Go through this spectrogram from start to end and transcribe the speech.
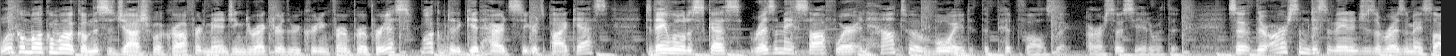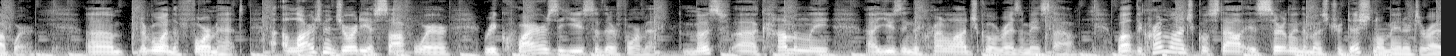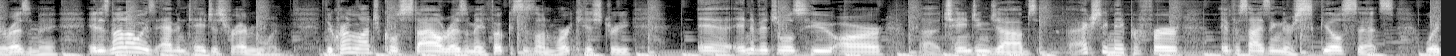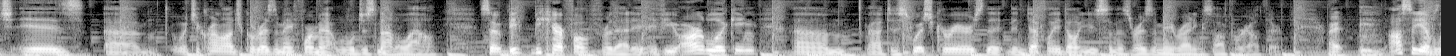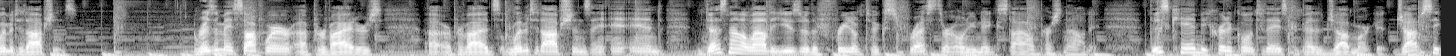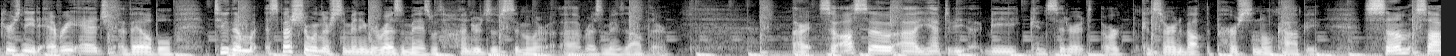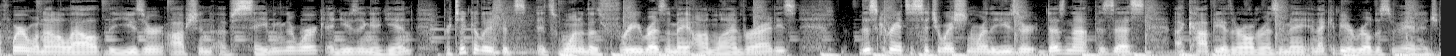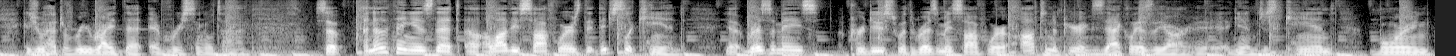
Welcome, welcome, welcome. This is Joshua Crawford, Managing Director of the recruiting firm ProPrius. Welcome to the Get Hired Secrets podcast. Today we will discuss resume software and how to avoid the pitfalls that are associated with it. So, there are some disadvantages of resume software. Um, number one, the format. A large majority of software requires the use of their format, most uh, commonly uh, using the chronological resume style. While the chronological style is certainly the most traditional manner to write a resume, it is not always advantageous for everyone. The chronological style resume focuses on work history uh, individuals who are uh, changing jobs actually may prefer emphasizing their skill sets, which is um, which a chronological resume format will just not allow. So be, be careful for that. If you are looking um, uh, to switch careers, then, definitely don't use some of this resume writing software out there. All right. also, you have limited options. Resume software uh, providers uh, or provides limited options and, and, does not allow the user the freedom to express their own unique style and personality. This can be critical in today's competitive job market. Job seekers need every edge available to them, especially when they're submitting their resumes with hundreds of similar uh, resumes out there. All right. So also, uh, you have to be be considerate or concerned about the personal copy. Some software will not allow the user option of saving their work and using again, particularly if it's it's one of those free resume online varieties. This creates a situation where the user does not possess a copy of their own resume, and that can be a real disadvantage because you'll have to rewrite that every single time. So another thing is that uh, a lot of these softwares they, they just look canned. Yeah, resumes produced with resume software often appear exactly as they are. Again, just canned, boring.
